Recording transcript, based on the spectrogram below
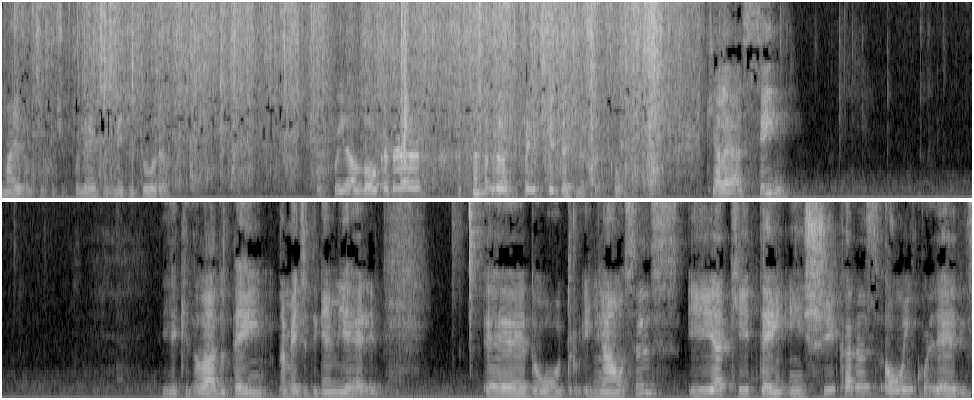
Mais um tipo de colher medidora. Eu fui a louca da, das medidas nessa compra. Que ela é assim. E aqui do lado tem a medida em ml, é, do outro em alças. E aqui tem em xícaras ou em colheres.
